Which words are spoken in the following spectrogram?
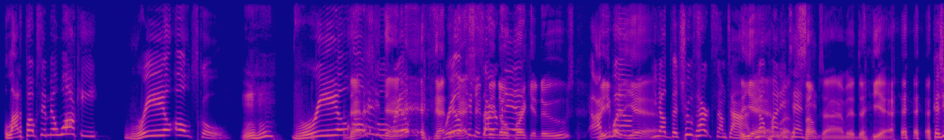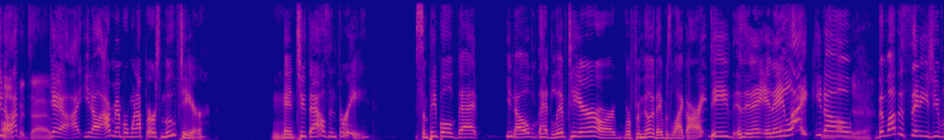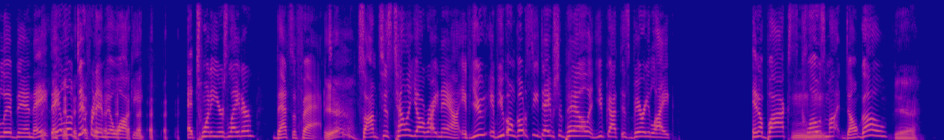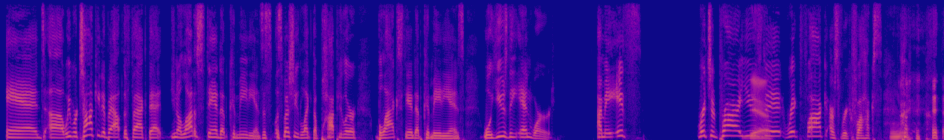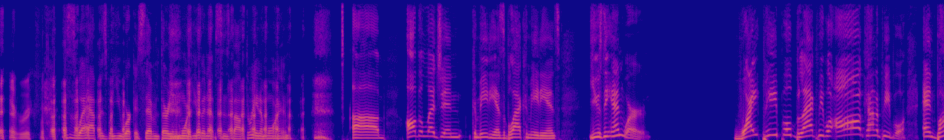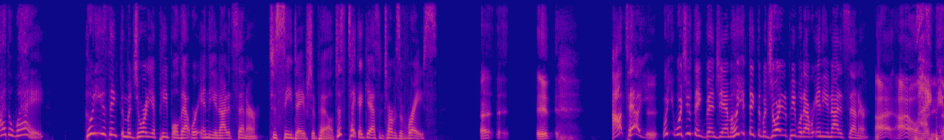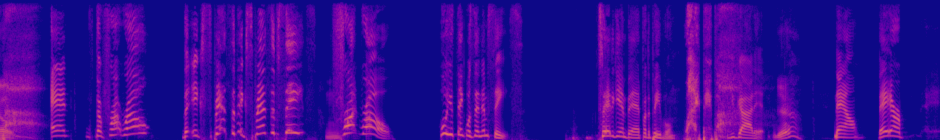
A lot of folks in Milwaukee, real old school. Mm-hmm. Real That old school, that real, that, real that conservative. be no breaking news. I- People- well, yeah. you know, the truth hurts sometimes. yeah, no pun well, intended. Sometimes it, yeah, Because you know, I- oftentimes, yeah, I you know, I remember when I first moved here Mm-hmm. in 2003. Some people that you know had lived here or were familiar, they was like, "All right, D, it, it, ain't- like you know Mm, Yeah. them other cities you've lived in. They they a little different in Milwaukee." At 20 years later, that's a fact. Yeah. So I'm just telling y'all right now, if you if you gonna go to see Dave Chappelle and you've got this very like in a box, Mm-hmm. closed mind, don't go. yeah, And uh, we were talking about the fact that, you know, a lot of stand up comedians, especially like the popular black stand up comedians, will use the N word. I mean, it's Richard Pryor used Yeah. it, Rick Fox, or Rick Fox. Rick, Fox. this is what happens when you work at 7.30 in the morning. You've been up since about 3 in the morning. Um, all the legend comedians, black comedians, use the N word. White people, black people, all kind of people. And by the way, who do you think the majority of people that were in the United Center to see Dave Chappelle? Just take a guess in terms of race. it. I'll tell you. What you, what you think, Benjamin? Who you think the majority of the people that were in the United Center? I I already know. And the front row, the expensive, expensive seats, front row. Who you think was in them seats? Say it again, Ben, for the people. White people. You got it. Yeah, Now, they are,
